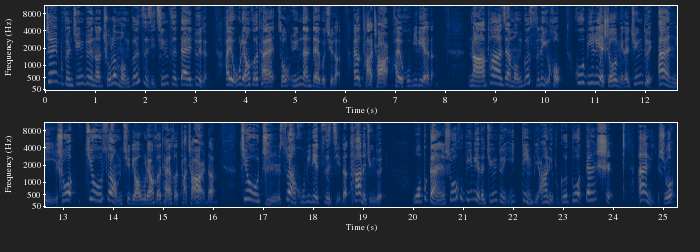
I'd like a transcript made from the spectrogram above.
这一部分军队呢，除了蒙哥自己亲自带队的，还有乌梁合台从云南带过去的，还有塔察尔，还有忽必烈的。哪怕在蒙哥死了以后，忽必烈手里面的军队，按理说，就算我们去掉乌梁合台和塔察尔的，就只算忽必烈自己的他的军队。我不敢说忽必烈的军队一定比阿里不哥多，但是，按理说，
